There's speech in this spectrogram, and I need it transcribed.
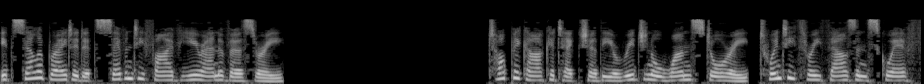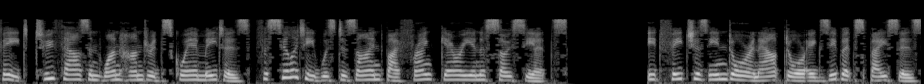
it celebrated its 75-year anniversary. Topic architecture The original one-story, 23,000 square feet 2,100 square meters facility was designed by Frank Gehry and Associates. It features indoor and outdoor exhibit spaces,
